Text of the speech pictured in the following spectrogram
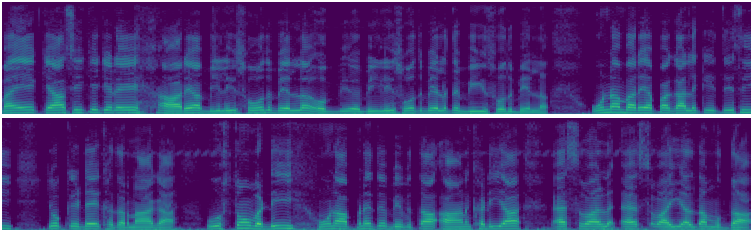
ਮੈਂ ਇਹ ਕਿਹਾ ਸੀ ਕਿ ਜਿਹੜੇ ਆ ਰਿਹਾ ਬਿਜਲੀ ਸੋਧ ਬਿੱਲ, ਉਹ ਬਿ- ਬਿਜਲੀ ਸੋਧ ਬਿੱਲ ਤੇ ਬੀਜ ਸੋਧ ਬਿੱਲ। ਉਹਨਾਂ ਬਾਰੇ ਆਪਾਂ ਗੱਲ ਕੀਤੀ ਸੀ ਕਿ ਉਹ ਕਿੱਡੇ ਖਤਰਨਾਕ ਆ। ਉਸ ਤੋਂ ਵੱਡੀ ਹੁਣ ਆਪਣੇ ਤੇ ਵਿਵਤਾ ਆਣ ਖੜੀ ਆ ਐਸ ਵਾਲ, ਐਸ ਵਾਈ ਐਲ ਦਾ ਮੁੱਦਾ।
